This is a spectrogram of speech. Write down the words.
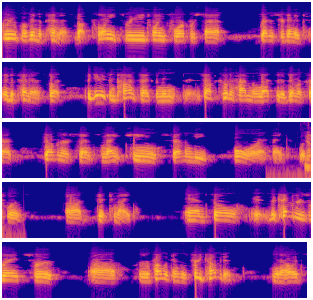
group of independents, about 23, 24% registered independents. But to give you some context, I mean, South Dakota hadn't elected a Democrat governor since 1970 four, I think, which yep. was uh, Dick Kneip. And so the governor's race for uh, for Republicans is pretty coveted. You know, it's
